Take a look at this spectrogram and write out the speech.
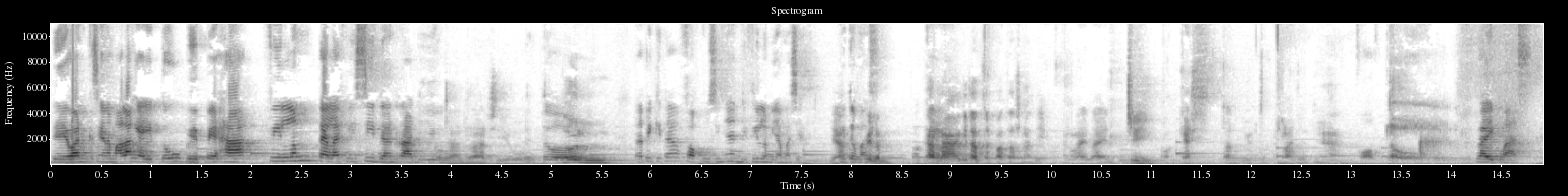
Dewan Kesenian Malang yaitu BPH Film, Televisi dan Radio. Dan radio. Betul. Tapi kita fokusnya di film ya Mas ya? Ya, Gitu, Mas? film. Oke. Karena kita terbatas nanti yang lain-lain di podcast dan YouTube selanjutnya. Oke. Baik Mas.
